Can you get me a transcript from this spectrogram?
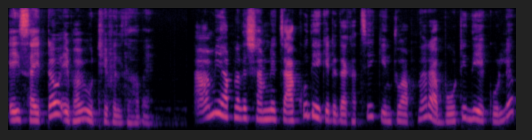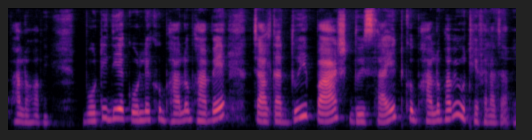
এই সাইডটাও এভাবে উঠিয়ে ফেলতে হবে। আমি আপনাদের সামনে চাকু দিয়ে কেটে দেখাচ্ছি, কিন্তু আপনারা বটি দিয়ে করলে ভালো হবে। বটি দিয়ে করলে খুব ভালোভাবে চালতার দুই পাশ, দুই সাইড খুব ভালোভাবে উঠে ফেলা যাবে।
